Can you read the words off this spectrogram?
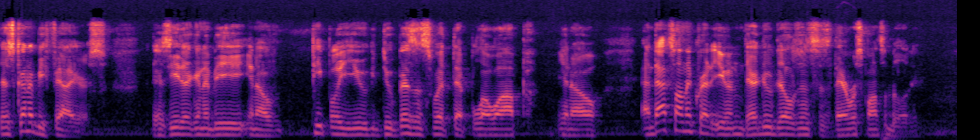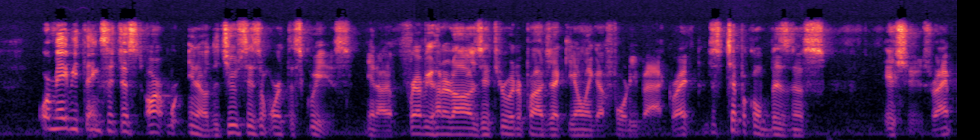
There's going to be failures. There's either going to be, you know, people you do business with that blow up, you know, and that's on the credit union. Their due diligence is their responsibility or maybe things that just aren't you know the juice isn't worth the squeeze. You know for every hundred dollars you threw at a project you only got 40 back right? Just typical business issues right?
